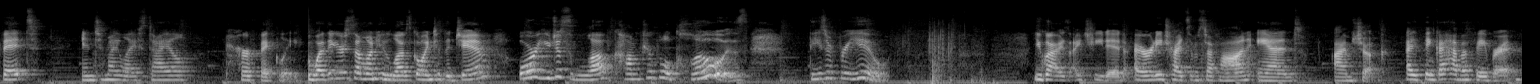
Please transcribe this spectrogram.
fit into my lifestyle perfectly. Whether you're someone who loves going to the gym or you just love comfortable clothes, these are for you. You guys, I cheated. I already tried some stuff on and I'm shook. I think I have a favorite.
